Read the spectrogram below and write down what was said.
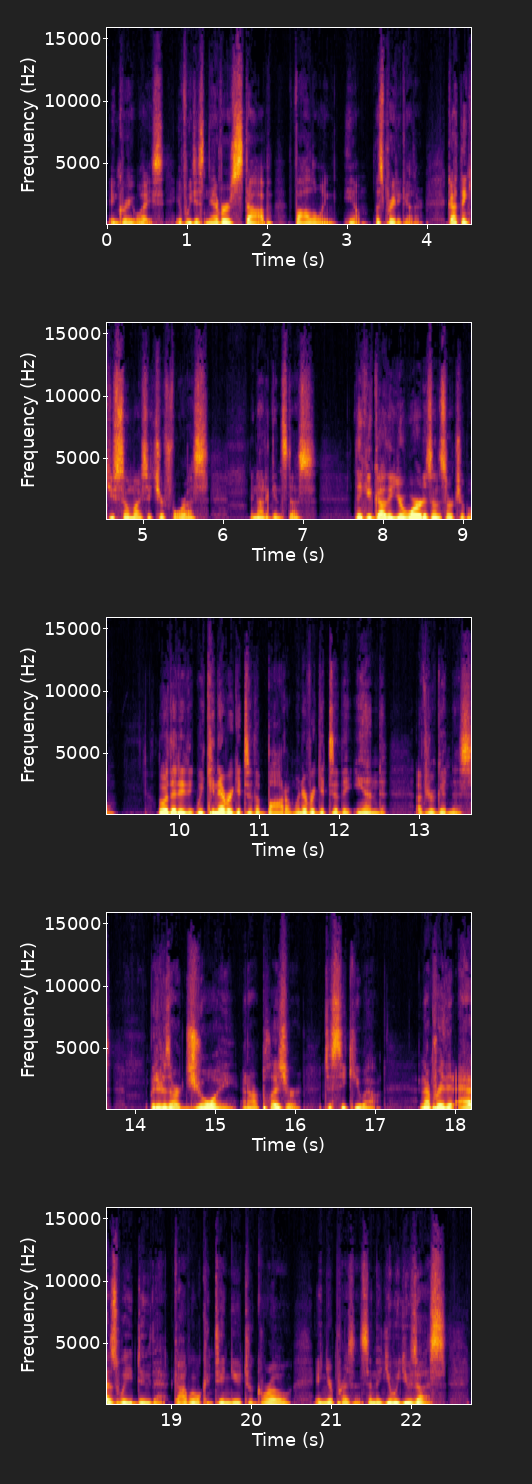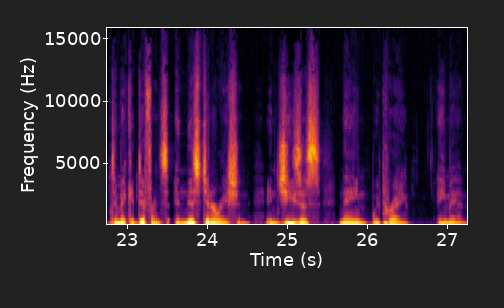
in great ways if we just never stop following Him. Let's pray together. God, thank you so much that you're for us and not against us. Thank you, God, that your word is unsearchable. Lord, that it, we can never get to the bottom, we never get to the end of your goodness, but it is our joy and our pleasure to seek you out. And I pray that as we do that, God, we will continue to grow in your presence and that you will use us to make a difference in this generation. In Jesus' name we pray. Amen.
